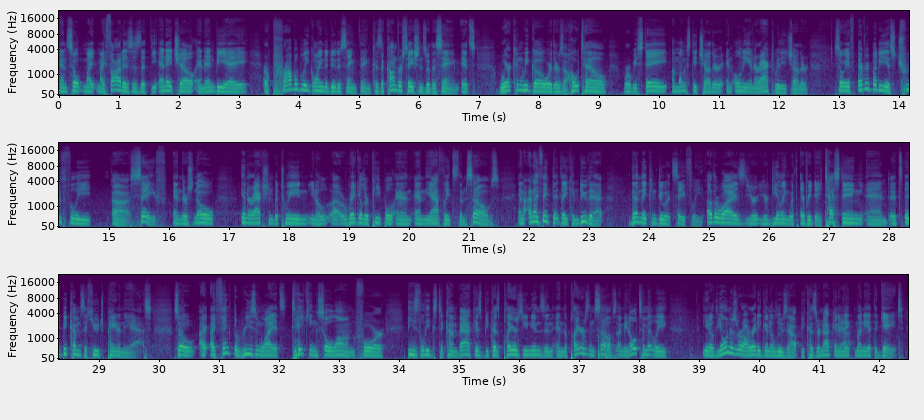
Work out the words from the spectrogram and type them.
And so my, my thought is is that the NHL and NBA are probably going to do the same thing because the conversations are the same. It's where can we go where there's a hotel where we stay amongst each other and only interact with each other. So if everybody is truthfully uh, safe and there's no interaction between you know uh, regular people and and the athletes themselves, and and I think that they can do that then they can do it safely. Otherwise, you're you're dealing with everyday testing, and it's it becomes a huge pain in the ass. So I, I think the reason why it's taking so long for these leagues to come back is because players' unions and, and the players themselves. I mean, ultimately, you know, the owners are already going to lose out because they're not going to Yeah. make money at the gate.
